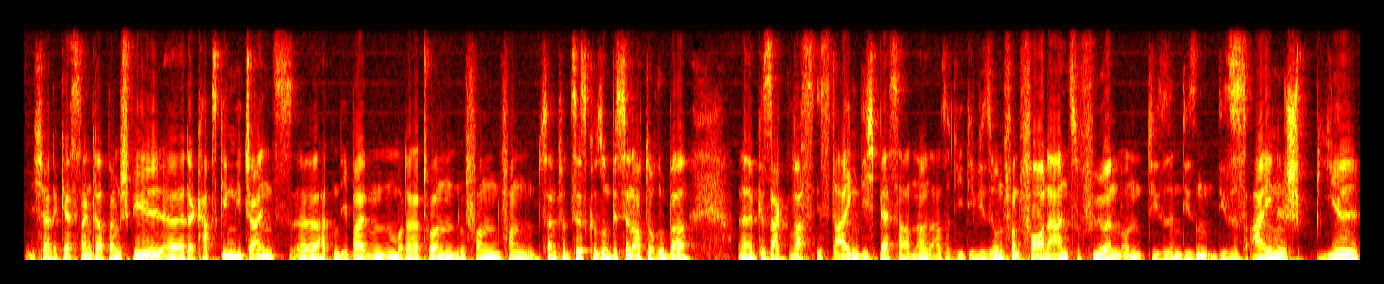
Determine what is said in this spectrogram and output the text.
ich hatte gestern gerade beim Spiel äh, der Cubs gegen die Giants, äh, hatten die beiden Moderatoren von, von San Francisco so ein bisschen auch darüber äh, gesagt, was ist eigentlich besser, ne? Also die Division von vorne anzuführen und diesen, diesen, dieses eine Spiel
